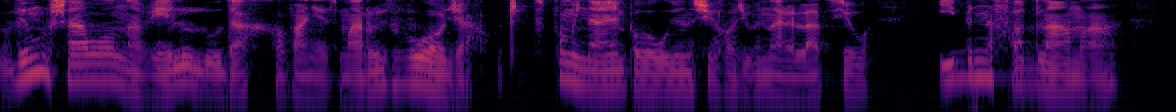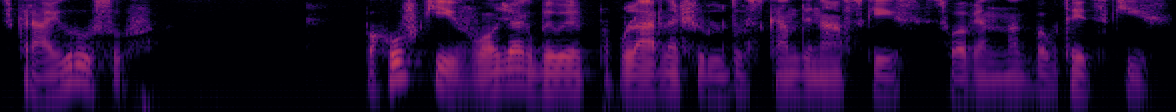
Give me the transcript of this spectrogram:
wymuszało na wielu ludach chowanie zmarłych w łodziach, o czym wspominałem powołując się choćby na relację Ibn Fadlana z kraju Rusów. Pochówki w łodziach były popularne wśród ludów skandynawskich, Słowian nadbałtyckich,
